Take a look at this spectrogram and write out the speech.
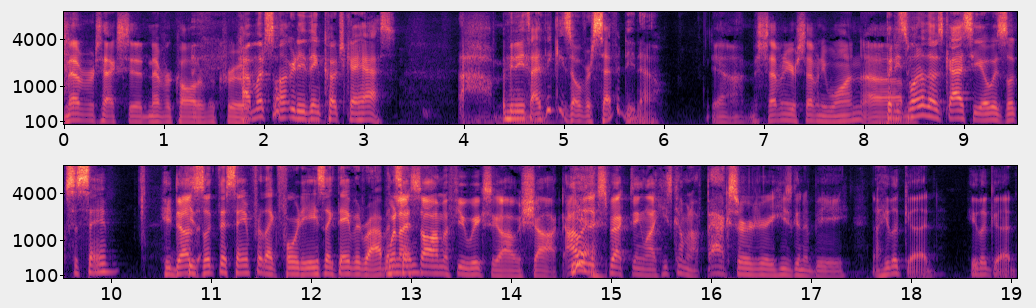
never texted, never called a recruit. How much longer do you think Coach K has? Oh, I mean, he's, I think he's over seventy now. yeah, seventy or seventy-one. Um, But he's one of those guys. He always looks the same. he does. He's looked the same for like forty. He's like David Robinson. when I saw him a few weeks ago, I was shocked. I was expecting like he's coming off back surgery. He's going to be. No, he looked good. He looked good.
